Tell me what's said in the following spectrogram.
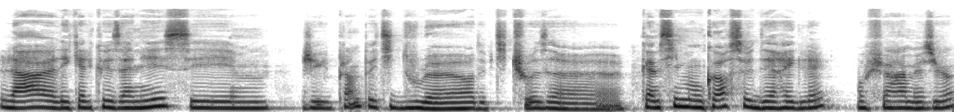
là, les quelques années, c'est j'ai eu plein de petites douleurs, de petites choses, euh, comme si mon corps se déréglait au fur et à mesure.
